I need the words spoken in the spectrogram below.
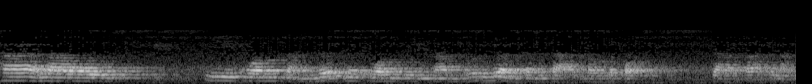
ถ้าเรามีความสำนึกในความเป็นธรรมเรื่องต่างๆเราจะปลอยจากพระหลัง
